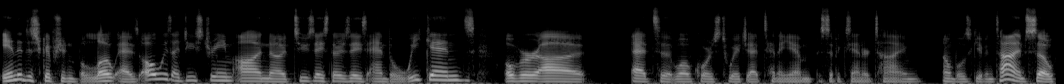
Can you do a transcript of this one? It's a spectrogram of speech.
in the description below. As always, I do stream on uh, Tuesdays, Thursdays, and the weekends over uh, at, uh, well, of course, Twitch at 10 a.m. Pacific Standard Time on those given times. So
